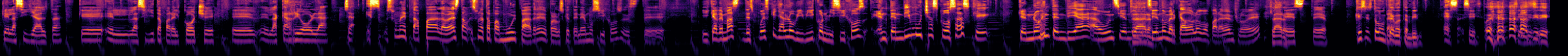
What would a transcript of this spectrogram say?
que la silla alta, que el- la sillita para el coche, la carriola. O sea, es, es una etapa, la verdad, es una etapa muy padre para los que tenemos hijos. Este. Y que además, después que ya lo viví con mis hijos, entendí muchas cosas que, que no entendía aún siendo, Claro. siendo mercadólogo para Benflo, ¿eh? Claro. Este. que ese es todo un Pero- tema también. Esa, sí. sí, sí, Así sí. de,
